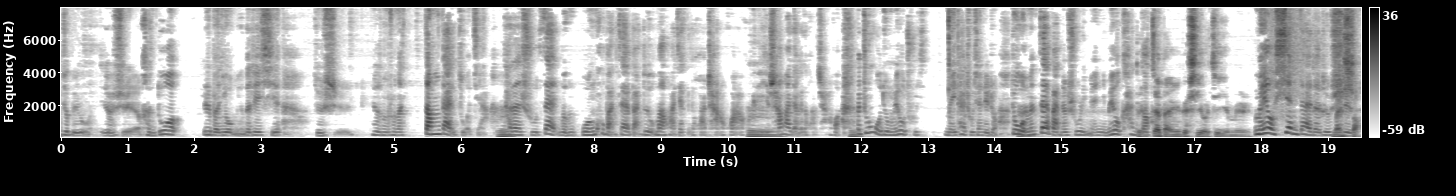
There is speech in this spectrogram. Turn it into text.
就比如就是很多日本有名的这些，就是就怎么说呢？当代作家，嗯他的书在文文库版再版都有漫画家给他画插画，或者一些嗯插画家给他画插画。嗯那中国就没有出没太出现这种，就我们再版的书里面，你没有看到，再版一个《西游记》也没人。没有现代的，就是蛮少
